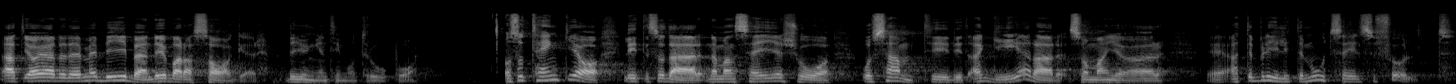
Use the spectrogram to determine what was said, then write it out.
att ja, ja, det där med Bibeln, det är ju bara sagor. Det är ju ingenting att tro på. Och så tänker jag lite sådär när man säger så och samtidigt agerar som man gör, eh, att det blir lite motsägelsefullt.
